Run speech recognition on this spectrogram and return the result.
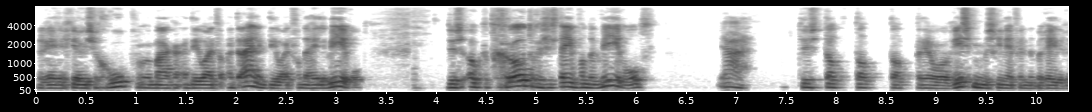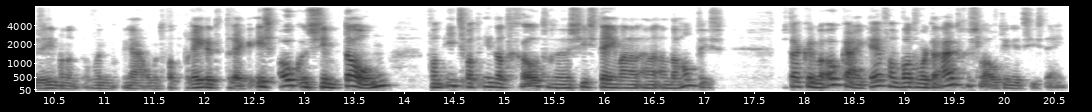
religieuze groep, we maken deel uit, uiteindelijk deel uit van de hele wereld. Dus ook het grotere systeem van de wereld, ja, dus dat, dat, dat terrorisme misschien even in de bredere zin, van of een, ja, om het wat breder te trekken, is ook een symptoom van iets wat in dat grotere systeem aan, aan, aan de hand is. Dus daar kunnen we ook kijken, hè, van wat wordt er uitgesloten in dit systeem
